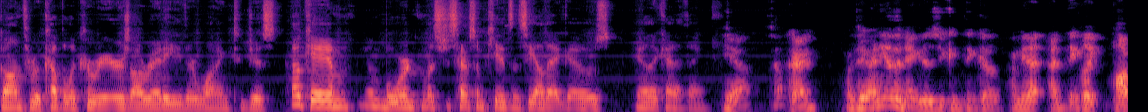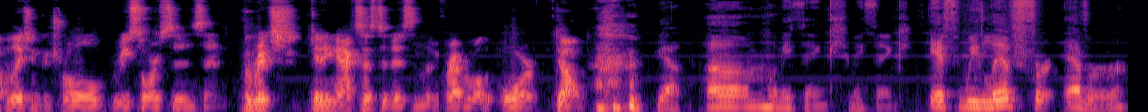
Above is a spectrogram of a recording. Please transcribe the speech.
gone through a couple of careers already they're wanting to just okay i'm i'm bored let's just have some kids and see how that goes you know that kind of thing Yeah. Okay. Are there any other negatives you can think of? I mean, I, I think like population control, resources, and the rich getting access to this and living forever while the poor don't. Yeah. Um, let me think. Let me think. If we live forever,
